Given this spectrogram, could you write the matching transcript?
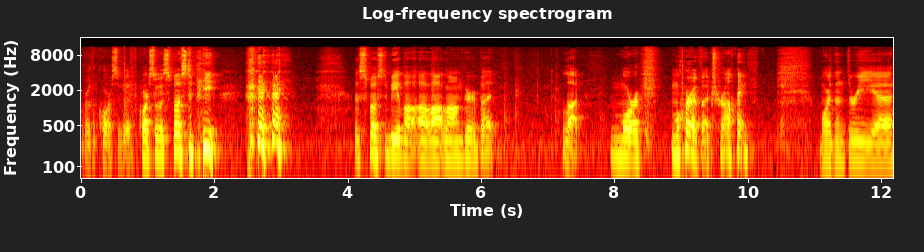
Over the course of it. Of course, it was supposed to be. It was supposed to be about a lot longer, but a lot more more of a drawing, more than three uh,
